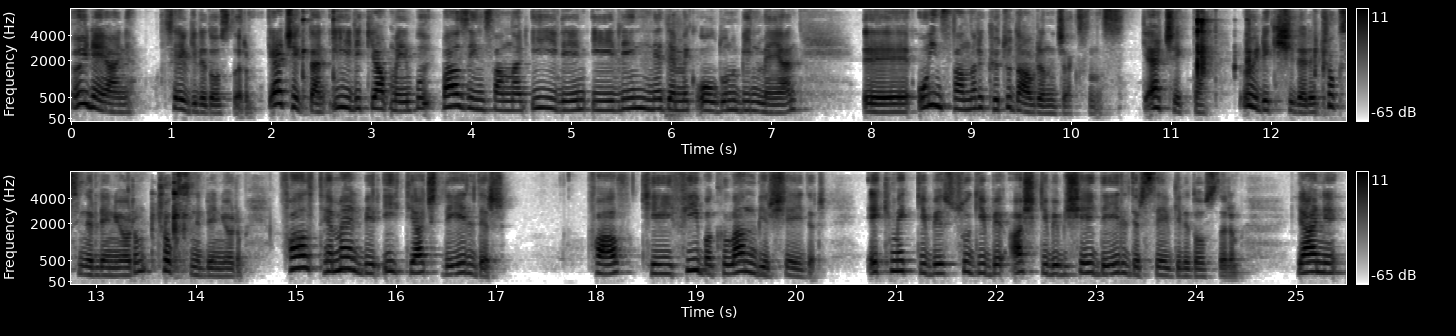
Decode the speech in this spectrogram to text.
Öyle yani sevgili dostlarım. Gerçekten iyilik yapmayın. Bu bazı insanlar iyiliğin, iyiliğin ne demek olduğunu bilmeyen e, o insanlara kötü davranacaksınız. Gerçekten öyle kişilere çok sinirleniyorum, çok sinirleniyorum. Fal temel bir ihtiyaç değildir. Fal keyfi bakılan bir şeydir. Ekmek gibi, su gibi, aşk gibi bir şey değildir sevgili dostlarım. Yani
